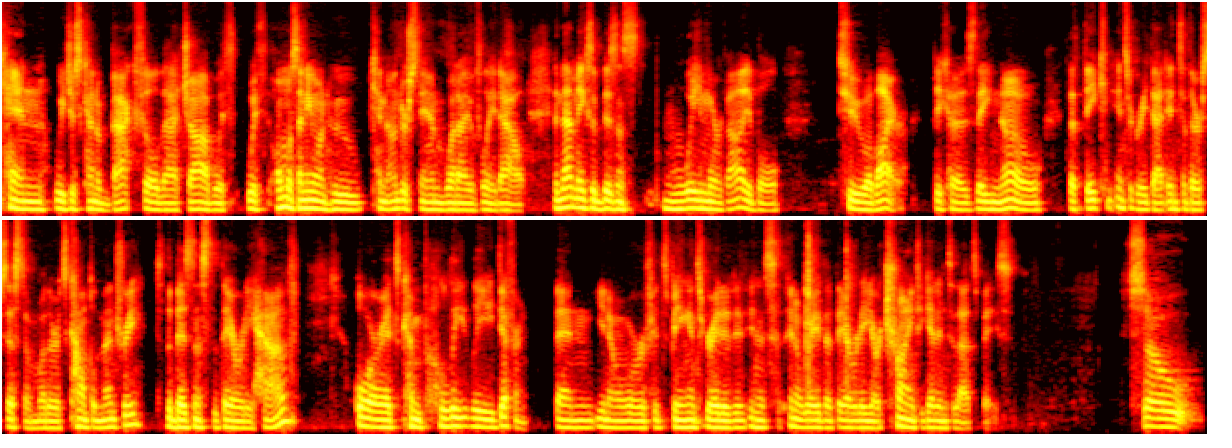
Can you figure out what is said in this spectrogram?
can we just kind of backfill that job with with almost anyone who can understand what I've laid out? And that makes a business way more valuable to a buyer because they know that they can integrate that into their system, whether it's complementary to the business that they already have, or it's completely different than you know, or if it's being integrated in a, in a way that they already are trying to get into that space. So,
